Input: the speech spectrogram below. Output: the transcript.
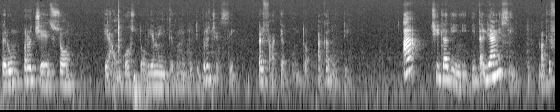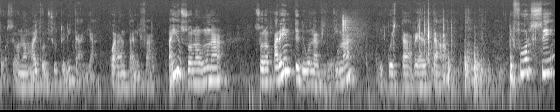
per un processo che ha un costo ovviamente come tutti i processi, per fatti appunto accaduti. A cittadini italiani sì, ma che forse non hanno mai conosciuto l'Italia 40 anni fa. Ma io sono, una, sono parente di una vittima di questa realtà e forse,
